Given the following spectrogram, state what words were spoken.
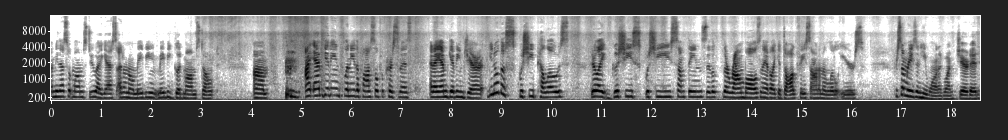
I mean that's what moms do, I guess. I don't know, maybe maybe good moms don't. Um, I am giving Flinny the fossil for Christmas, and I am giving Jarrett, you know those squishy pillows? They're like gushy, squishy somethings. They look, they're round balls, and they have like a dog face on them and little ears. For some reason, he wanted one. Jared did.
